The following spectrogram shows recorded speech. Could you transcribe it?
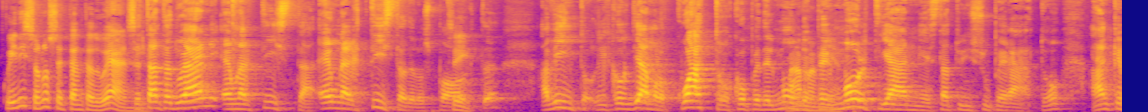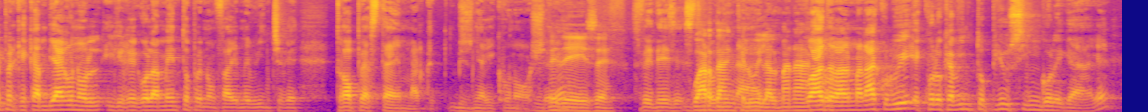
Quindi sono 72 anni. 72 anni, è un artista, è un artista dello sport. Ha vinto, ricordiamolo, quattro Coppe del Mondo per molti anni è stato insuperato, anche perché cambiarono il regolamento per non farne vincere troppe a Stenmark, bisogna riconoscere. Svedese. Svedese Guarda anche lui l'almanacco. Guarda l'almanacco, lui è quello che ha vinto più singole gare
